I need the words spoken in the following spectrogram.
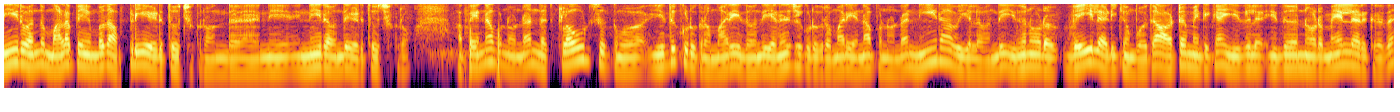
நீர் வந்து மழை பெய்யும் போது அப்படியே எடுத்து வச்சுக்கிறோம். இந்த நீ நீரை வந்து எடுத்து வச்சுக்கிறோம். அப்போ என்ன பண்ணோன்னா இந்த க்ளவுட்ஸுக்கு இது கொடுக்குற மாதிரி இது வந்து எனர்ஜி கொடுக்குற மாதிரி என்ன பண்ணோன்னா நீராவிகளை வந்து இதனோட வெயில் அடிக்கும்போது ஆட்டோமேட்டிக்காக இதில் இதனோட மேலே இருக்கிறத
